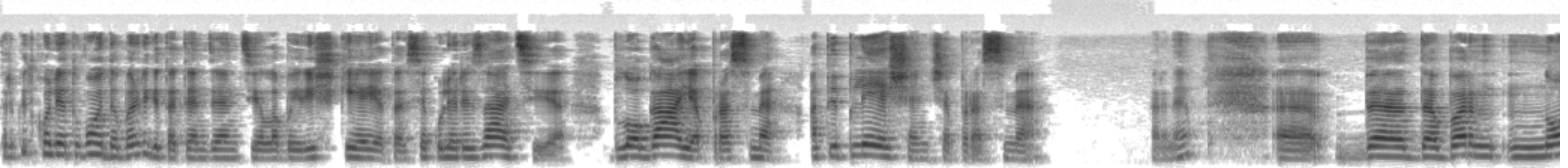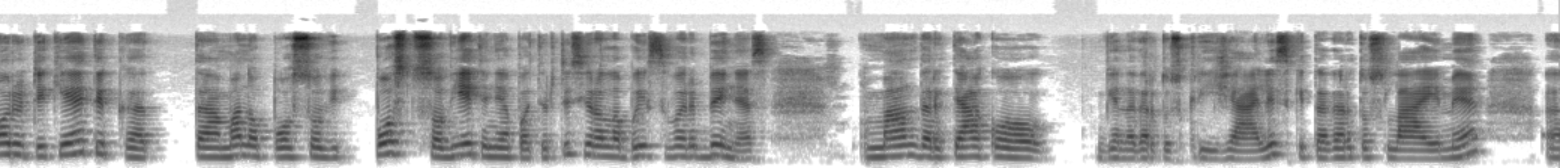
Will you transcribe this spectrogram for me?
Tarp kitko, Lietuvoje dabar irgi ta tendencija labai ryškėja, ta sekularizacija, blogąją prasme, apiplėšiančią prasme. Ar ne? E, bet dabar noriu tikėti, kad ta mano postsovietinė patirtis yra labai svarbi, nes man dar teko viena vertus kryželis, kita vertus laimė, e,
